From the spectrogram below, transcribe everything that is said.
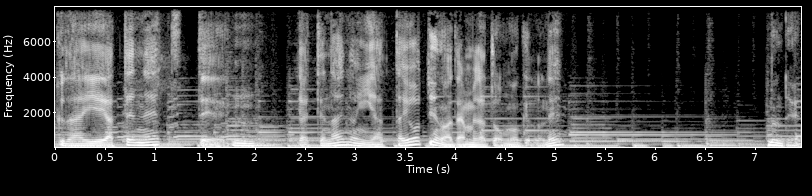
宿題やってねっつってうん。やってないのにやったよっていうのはダメだと思うけどね。なんで？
